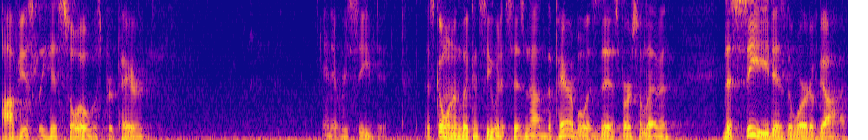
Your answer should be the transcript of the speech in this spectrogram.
Obviously, his soil was prepared and it received it. Let's go on and look and see what it says. Now, the parable is this, verse 11. The seed is the word of God.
